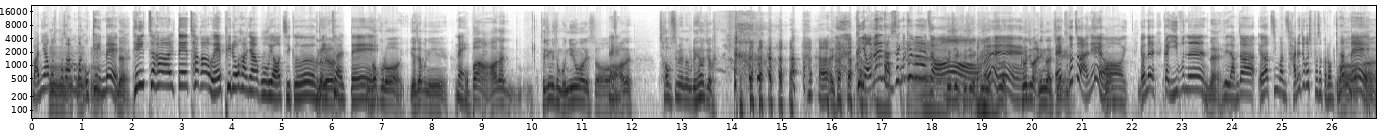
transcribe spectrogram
많이 하고 싶어서 하는 건 음, 오케이인데 네. 데이트 할 때 차가 왜 필요하냐고요 지금 데이트 할 때 거꾸로 여자분이 네. 오빠 아 나 대중교통 못 이용하겠어. 네. 아, 나차 없으면 우리 헤어져. 그 연애를 다시 생각해봐야죠. 그지, 그지, 그지. 네. 그거, 그거 좀 아닌 것 같지. 예, 그건 좀 아니에요. 어? 연애를, 그러니까 이분은 네. 이제 남자, 여자친구한테 잘해주고 싶어서 그렇긴 어, 한데, 어.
